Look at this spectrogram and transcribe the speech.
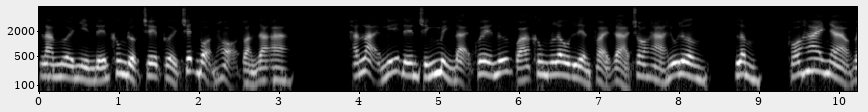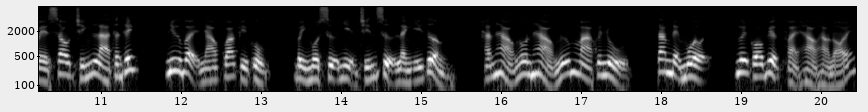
làm người nhìn đến không được chê cười chết bọn họ toàn ra a. Hắn lại nghĩ đến chính mình đại khuê nữ quá không lâu liền phải gả cho Hà Hữu Lương, Lâm, phó hai nhà về sau chính là thân thích, như vậy nháo quá kỳ cục, bình một sự nhịn chín sự lành ý tưởng, hắn hảo ngôn hảo ngữ mà khuyên nhủ, tam đệ muội, ngươi có việc phải hảo hảo nói.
